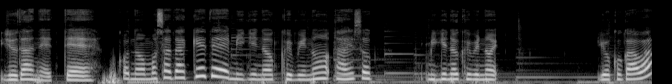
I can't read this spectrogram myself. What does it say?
委ねて、この重さだけで右の首の体側、右の首の横側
